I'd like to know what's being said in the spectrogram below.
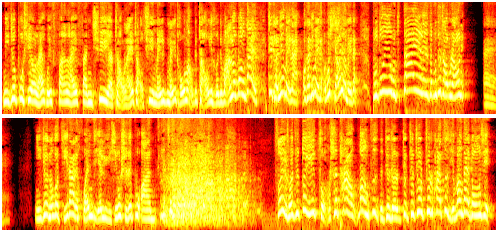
你就不需要来回翻来翻去呀、找来找去，没没头脑的找一盒就，完了忘带了，这肯定没带，我肯定没带，我想也没带，不对呀，我就带了，怎么就找不着呢？哎，你就能够极大的缓解旅行时的不安。所以说，就对于总是怕忘自，就是就就就就是怕自己忘带东西，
